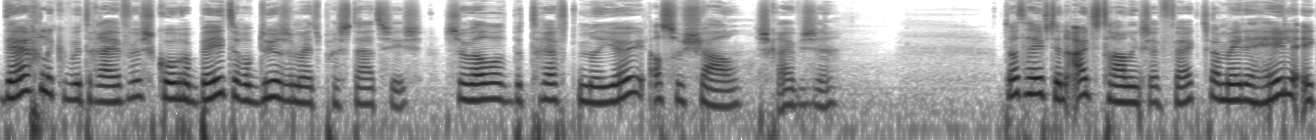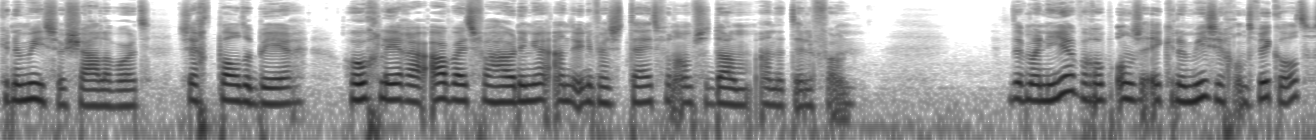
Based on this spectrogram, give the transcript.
Dergelijke bedrijven scoren beter op duurzaamheidsprestaties, zowel wat betreft milieu als sociaal, schrijven ze. Dat heeft een uitstralingseffect waarmee de hele economie socialer wordt, zegt Paul de Beer, hoogleraar arbeidsverhoudingen aan de Universiteit van Amsterdam aan de telefoon. De manier waarop onze economie zich ontwikkelt,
